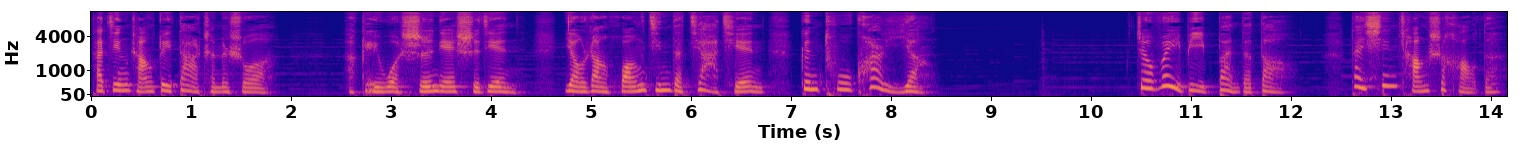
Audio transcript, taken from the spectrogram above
他经常对大臣们说：“，啊给我十年时间，要让黄金的价钱跟土块一样。”这未必办得到，但心肠是好的，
